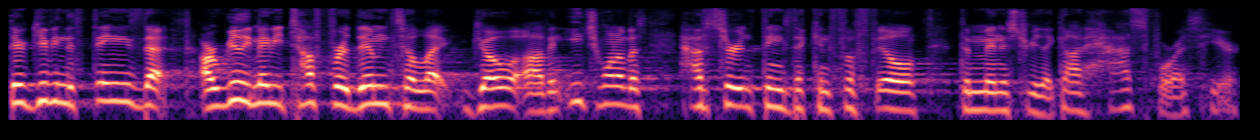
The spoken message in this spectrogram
They're giving the things that are really maybe tough for them to let go of. And each one of us have certain things that can fulfill the ministry that God has for us here.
